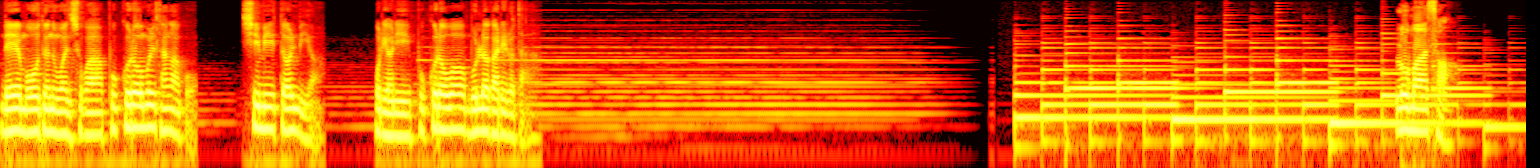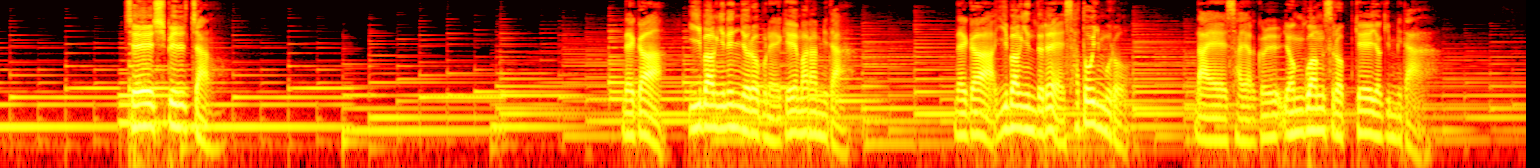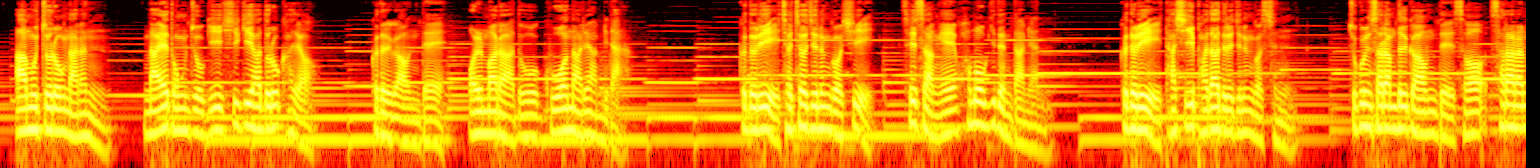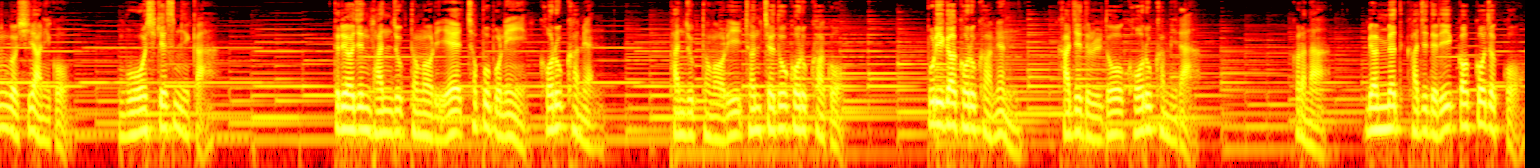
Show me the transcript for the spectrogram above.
내 모든 원수가 부끄러움을 당하고 심히 떨미어 호련히 부끄러워 물러가리로다. 로마서 제 11장 내가 이방인인 여러분에게 말합니다. 내가 이방인들의 사도이므로 나의 사역을 영광스럽게 여깁니다. 아무쪼록 나는 나의 동족이 희귀하도록 하여 그들 가운데 얼마라도 구원하려 합니다. 그들이 제쳐지는 것이 세상의 화목이 된다면 그들이 다시 받아들여지는 것은 죽은 사람들 가운데서 살아나는 것이 아니고 무엇이겠습니까? 드려진 반죽 덩어리의 첫 부분이 거룩하면 반죽 덩어리 전체도 거룩하고 뿌리가 거룩하면 가지들도 거룩합니다. 그러나 몇몇 가지들이 꺾어졌고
